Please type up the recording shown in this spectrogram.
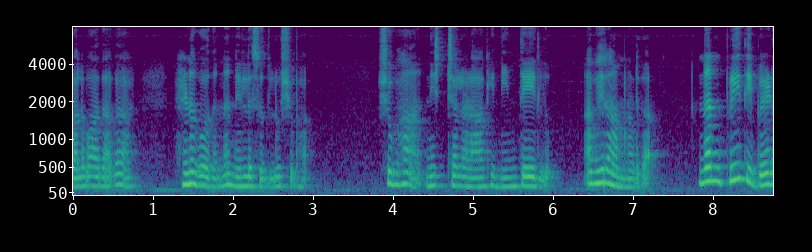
ಬಲವಾದಾಗ ಹೆಣಗೋದನ್ನು ನಿಲ್ಲಿಸಿದ್ಲು ಶುಭ. ಶುಭ ನಿಶ್ಚಲಳಾಗಿ ನಿಂತೇ ಇದ್ಲು. ಅಭಿರಾಮ್ ನೋಡಿದ ನನ್ನ ಪ್ರೀತಿ ಬೇಡ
